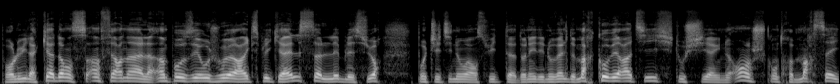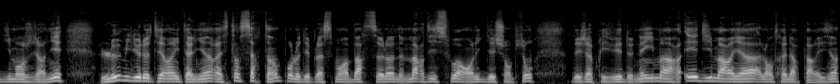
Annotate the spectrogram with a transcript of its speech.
Pour lui, la cadence infernale imposée aux joueurs explique à elle seule les blessures. Pochettino a ensuite donné des nouvelles de Marco Verratti, touché à une hanche contre Marseille dimanche dernier. Le milieu de terrain italien reste incertain pour le déplacement à Barcelone mardi soir en Ligue des Champions. Déjà privé de Neymar et Di Maria, l'entraîneur parisien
